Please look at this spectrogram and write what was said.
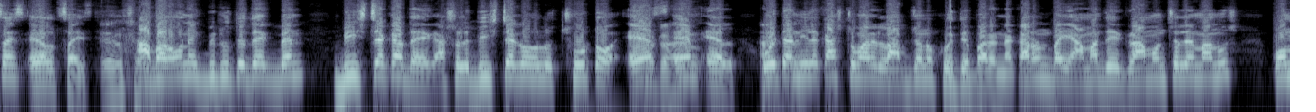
সাইজ এল সাইজ আবার অনেক ভিডিওতে দেখবেন বিশ টাকা দেয়। আসলে বিশ টাকা হলো ছোট এস? এম এল ওইটা আচ্ছা। নিলে কাস্টমারের লাভজনক হইতে পারে না। কারণ ভাই আমাদের গ্রাম অঞ্চলের মানুষ কম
